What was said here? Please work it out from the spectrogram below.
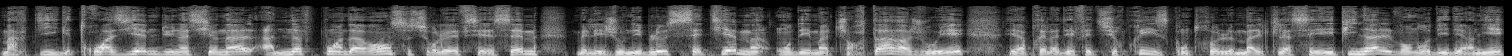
Martigues, troisième du national, à 9 points d'avance sur le FCSM, mais les jaunes et bleus, septième, ont des matchs en retard à jouer. Et après la défaite surprise contre le mal classé Épinal vendredi dernier,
